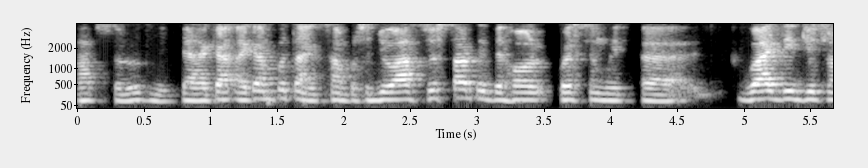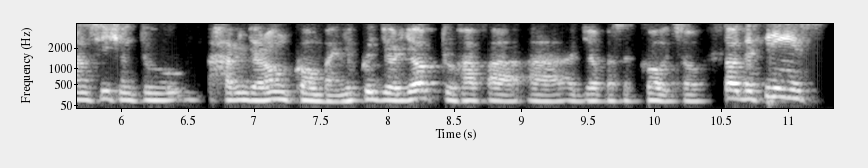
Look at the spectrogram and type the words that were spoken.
absolutely. Yeah, I can I can put an example example. So you asked, you started the whole question with uh, why did you transition to having your own company? You quit your job to have a, a job as a coach. So, so the thing is,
